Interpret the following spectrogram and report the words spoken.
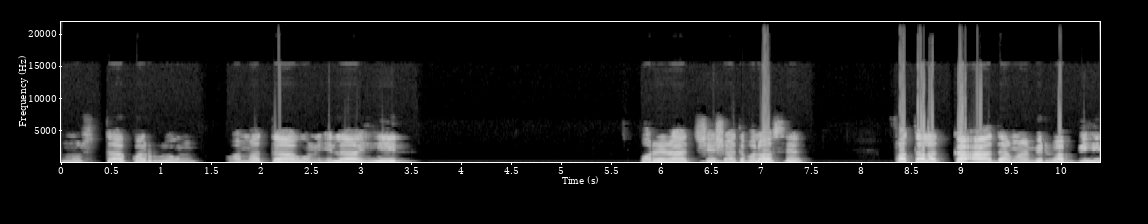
مستقر ومتاع إلى حين পরের আয়াত শেষ আয়াতে বলা আছে ফাতালাক্কা আদামা মির রাব্বিহি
